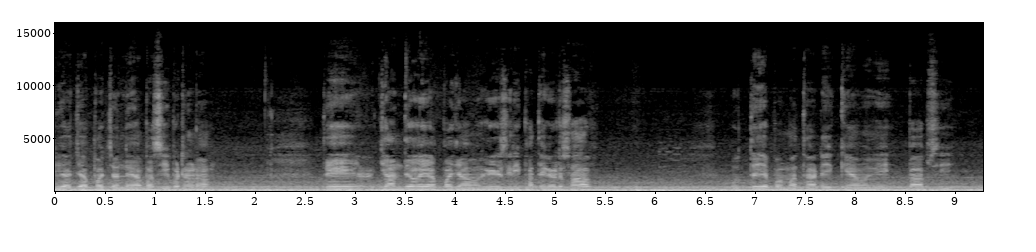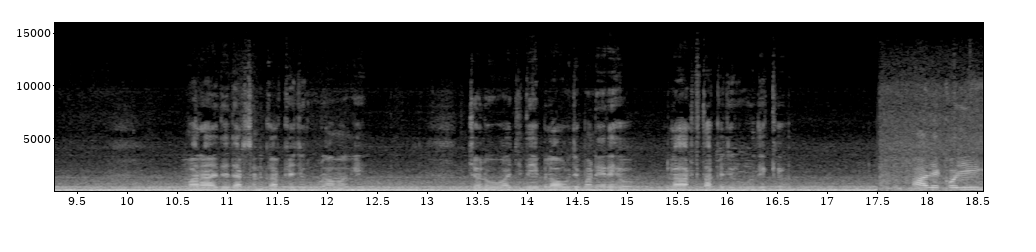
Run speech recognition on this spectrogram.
ਜੀ, ਅੱਜ ਆਪਾਂ ਚੱਲੇ ਆ ਬਸੀ ਪਠਾਣਾ ਤੇ ਜਾਂਦੇ ਹੋਏ ਆਪਾਂ ਜਾਵਾਂਗੇ ਸ੍ਰੀ ਫਤਿਹਗੜ੍ਹ ਸਾਹਿਬ। ਉੱਤੇ ਆਪਾਂ ਮੱਥਾ ਟੇਕ ਕੇ ਆਵਾਂਗੇ ਵਾਪਸੀ। ਮਹਾਰਾਜ ਦੇ ਦਰਸ਼ਨ ਕਰਕੇ ਜ਼ਰੂਰ ਆਵਾਂਗੇ। ਚਲੋ, ਅੱਜ ਦੇ ਬਲੌਗ 'ਚ ਬਣੇ ਰਹੋ। ਲਾਸਟ ਤੱਕ ਜ਼ਰੂਰ ਦੇਖਿਓ। ਆਹ ਦੇਖੋ ਜੀ,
